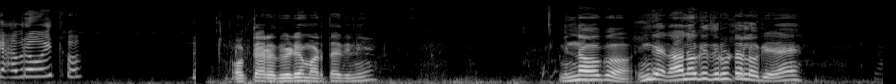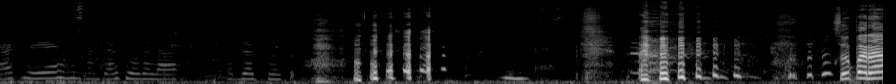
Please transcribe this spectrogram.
ಕ್ಯಾಮ್ರಾ ಹೋಯ್ತು ಹೋಗ್ತಾ ಇರೋದು ವಿಡಿಯೋ ಮಾಡ್ತಾ ಇದ್ದೀನಿ ಇನ್ನ ಹೋಗು ಹಿಂಗೆ ನಾನು ಹೋಗಿದ್ದು ರೂಟಲ್ಲಿ ಹೋಗಿ ಸೂಪರಾ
